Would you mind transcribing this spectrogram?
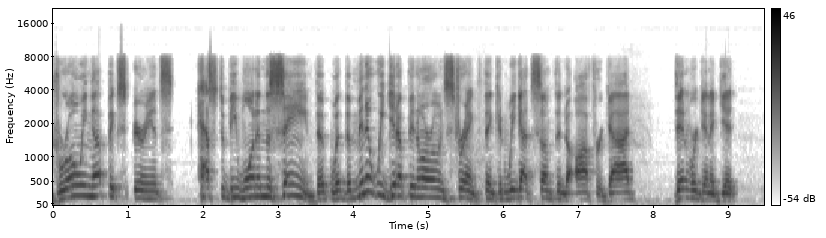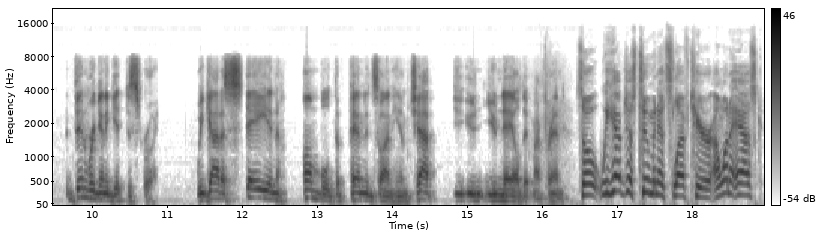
growing up experience has to be one and the same. That the minute we get up in our own strength, thinking we got something to offer God, then we're gonna get, then we're gonna get destroyed. We got to stay in humble dependence on Him. Chap, you, you nailed it, my friend. So we have just two minutes left here. I want to ask,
